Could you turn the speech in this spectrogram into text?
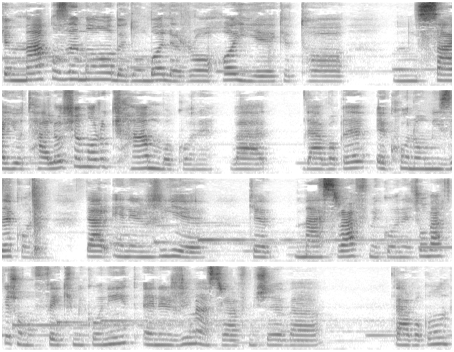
که مغز ما به دنبال راههاییه که تا سعی و تلاش ما رو کم بکنه و در واقع اکونومیزه کنه در انرژی که مصرف می‌کنه. چون وقتی که شما فکر می‌کنید انرژی مصرف میشه و در واقع اون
